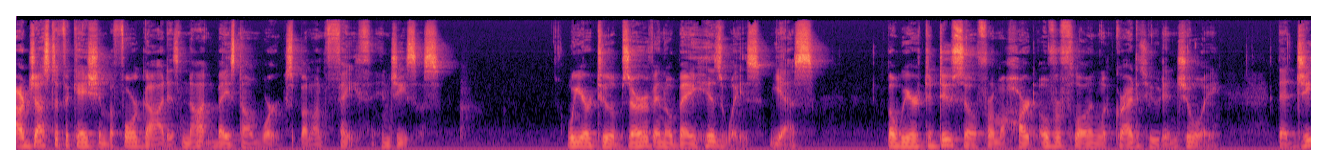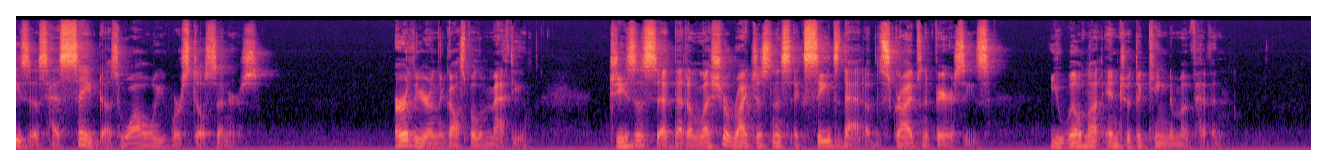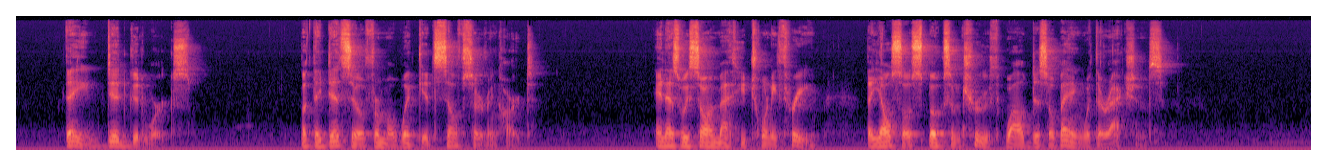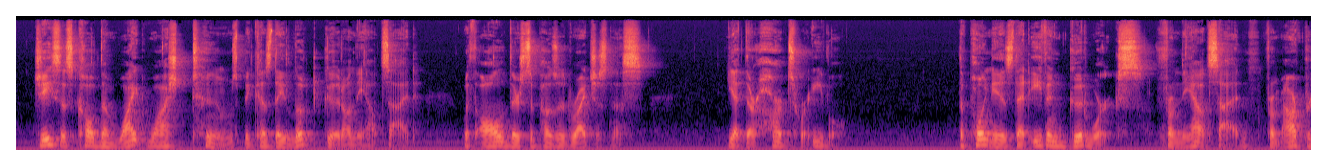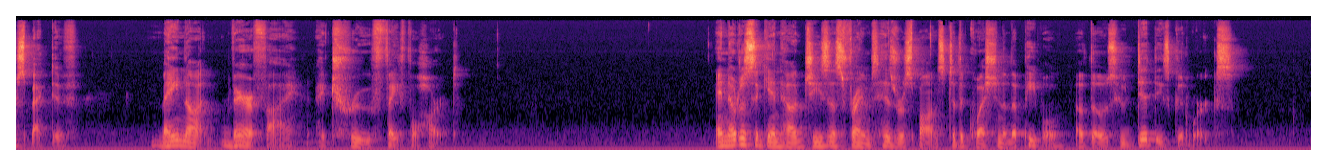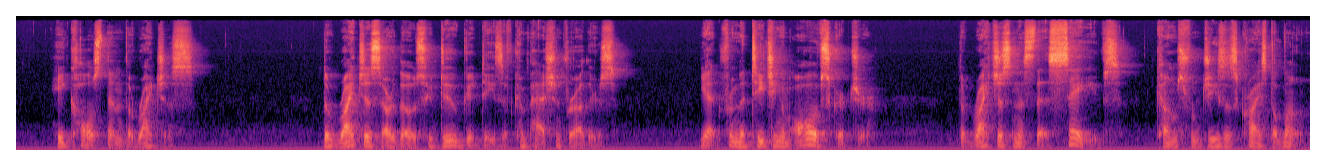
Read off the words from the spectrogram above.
Our justification before God is not based on works, but on faith in Jesus. We are to observe and obey His ways, yes, but we are to do so from a heart overflowing with gratitude and joy that Jesus has saved us while we were still sinners. Earlier in the Gospel of Matthew, Jesus said that unless your righteousness exceeds that of the scribes and Pharisees, you will not enter the kingdom of heaven. They did good works, but they did so from a wicked, self serving heart. And as we saw in Matthew 23, they also spoke some truth while disobeying with their actions. Jesus called them whitewashed tombs because they looked good on the outside, with all of their supposed righteousness, yet their hearts were evil. The point is that even good works from the outside, from our perspective, may not verify a true faithful heart. And notice again how Jesus frames his response to the question of the people of those who did these good works. He calls them the righteous. The righteous are those who do good deeds of compassion for others. Yet, from the teaching of all of Scripture, the righteousness that saves comes from Jesus Christ alone,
